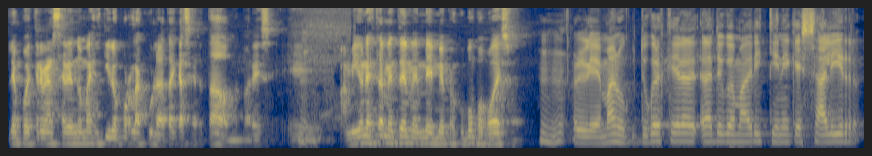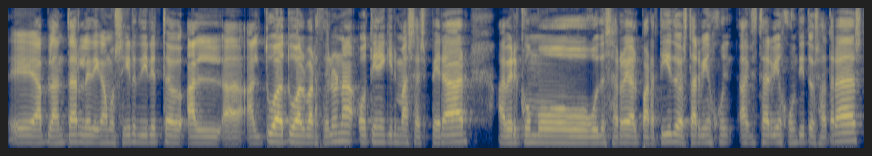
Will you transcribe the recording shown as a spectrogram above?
le puede terminar saliendo más el tiro por la culata que acertado, me parece. Eh, a mí, honestamente, me, me, preocupa un poco eso. Eh, Manu, ¿tú crees que el Atlético de Madrid tiene que salir eh, a plantarle, digamos, ir directo al, al, tú a tú al Barcelona o tiene que ir más a esperar, a ver cómo desarrolla el partido, a estar bien, a estar bien juntitos atrás,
